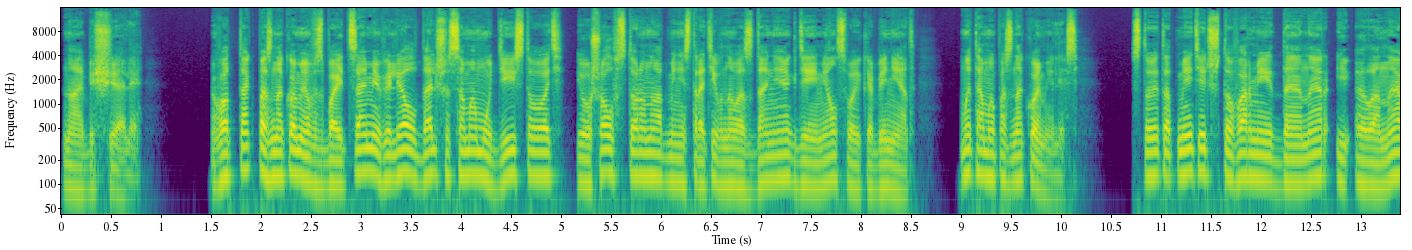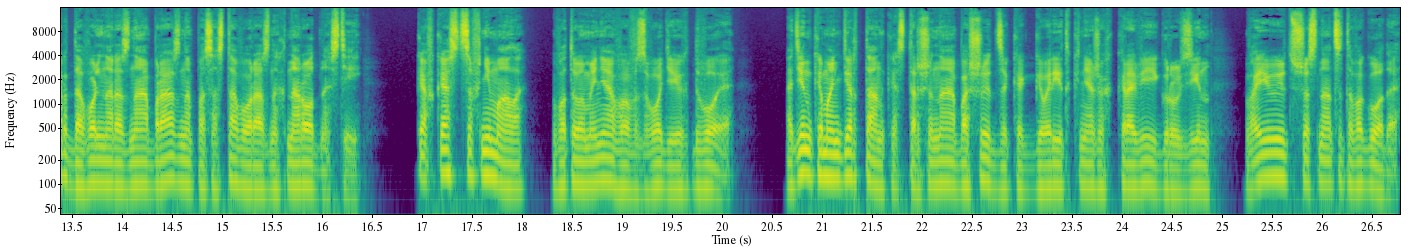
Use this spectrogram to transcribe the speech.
но обещали. Вот так, познакомив с бойцами, велел дальше самому действовать и ушел в сторону административного здания, где имел свой кабинет. Мы там и познакомились. Стоит отметить, что в армии ДНР и ЛНР довольно разнообразно по составу разных народностей. Кавказцев немало, вот и у меня во взводе их двое. Один командир танка, старшина Абашидзе, как говорит княжих кровей, грузин, воюет с 16 -го года.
